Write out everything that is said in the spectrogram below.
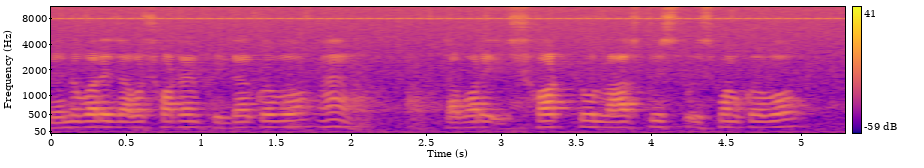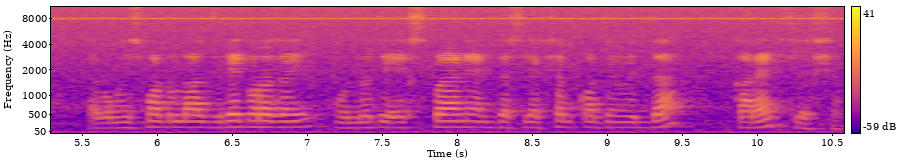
মেনু বারে যাব শর্ট অ্যান্ড ফিল্টার করব হ্যাঁ? তারপরে শর্ট টু লাস্ট স্মল করব এবং স্মল টু লাস্ট দুটোই করা যায়। উইন্ডোতে expand and the selection continue with the current selection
